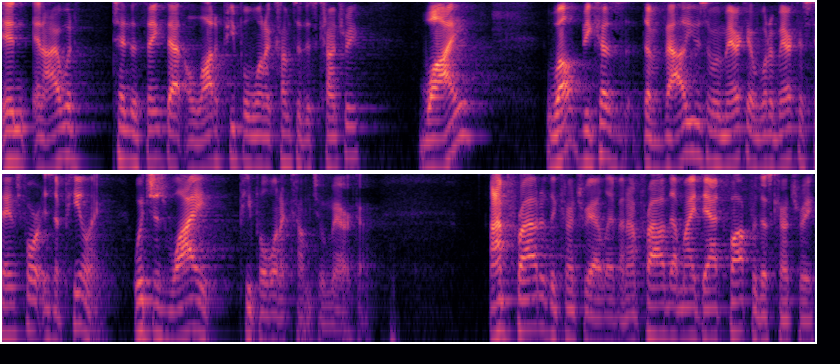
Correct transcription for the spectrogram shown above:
And and I would tend to think that a lot of people want to come to this country. Why? Well, because the values of America and what America stands for is appealing, which is why people want to come to America. I'm proud of the country I live in. I'm proud that my dad fought for this country.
